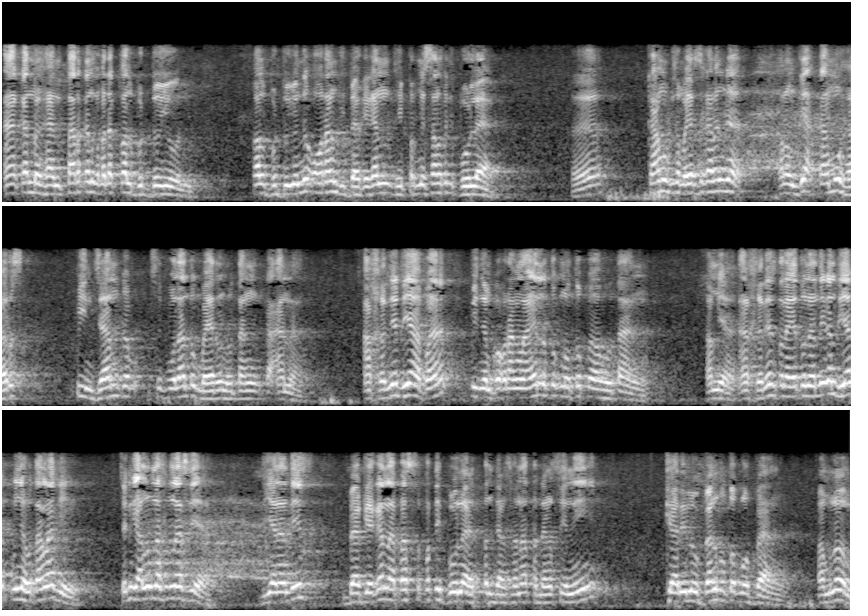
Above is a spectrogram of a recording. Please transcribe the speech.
akan menghantarkan kepada qalbud duyun. Qalbud duyun itu orang dibagikan di permisal seperti bola. Eh? Kamu bisa bayar sekarang enggak? Kalau enggak, kamu harus pinjam ke si untuk bayaran hutang ke ana. Akhirnya dia apa? Pinjam ke orang lain untuk nutup hutang. Paham ya? Akhirnya setelah itu nanti kan dia punya hutang lagi. Jadi enggak lunas-lunas ya. Dia nanti bagaikan apa seperti bola, tendang sana, tendang sini, gali lubang tutup lubang. Paham belum?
